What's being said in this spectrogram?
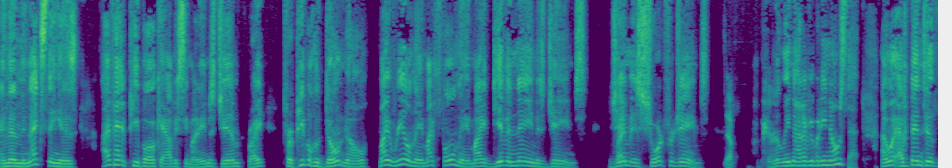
And then the next thing is I've had people, okay, obviously my name is Jim, right? For people who don't know, my real name, my full name, my given name is James. Jim is short for James. Yep. Apparently not everybody knows that. I went, I've been to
